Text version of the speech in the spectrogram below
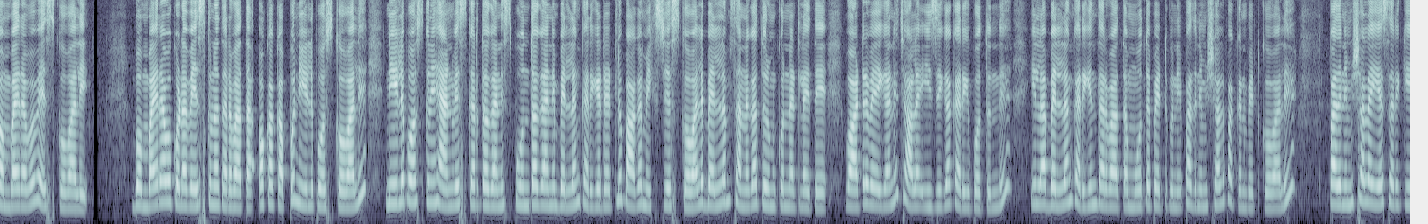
బొంబాయి రవ్వ వేసుకోవాలి. బొంబాయి రవ్వ కూడా వేసుకున్న తర్వాత ఒక కప్పు నీళ్ళు పోసుకోవాలి. నీళ్ళు పోసుకుని హ్యాండ్ విస్కర్తో కానీ స్పూన్తో కానీ బెల్లం కరిగేటట్లు బాగా మిక్స్ చేసుకోవాలి. బెల్లం సన్నగా తురుముకున్నట్లయితే వాటర్ వేయగానే చాలా ఈజీగా కరిగిపోతుంది. ఇలా బెల్లం కరిగిన తర్వాత మూత పెట్టుకుని పది నిమిషాలు పక్కన పెట్టుకోవాలి. పది నిమిషాలు అయ్యేసరికి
